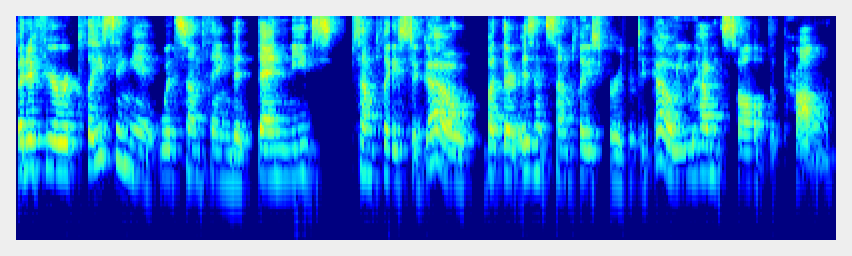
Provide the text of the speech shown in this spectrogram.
But if you're replacing it with something that then needs some place to go but there isn't some place for it to go you haven't solved the problem.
